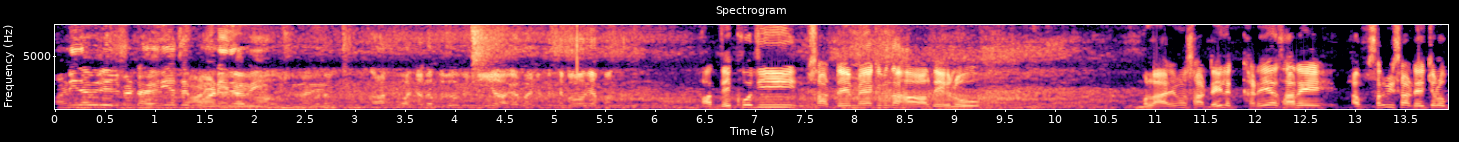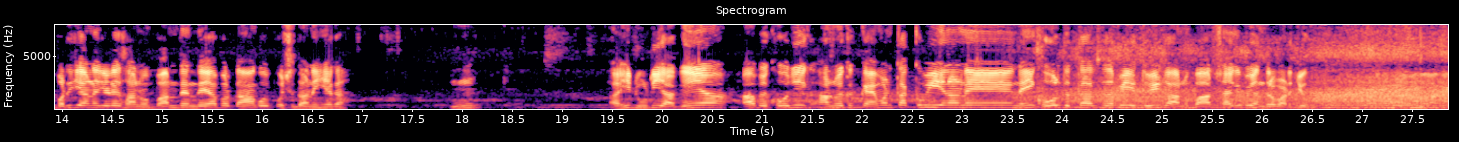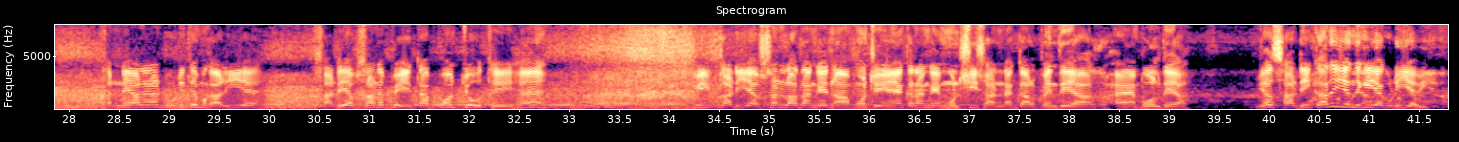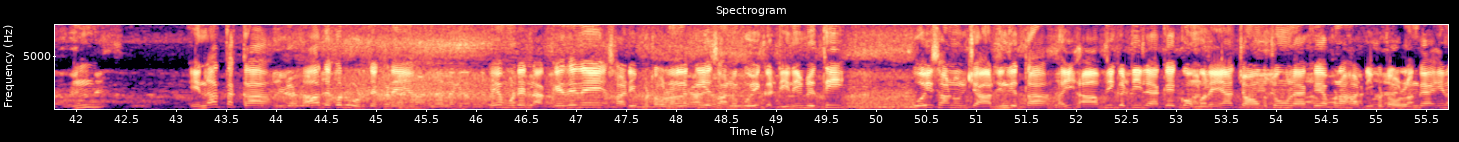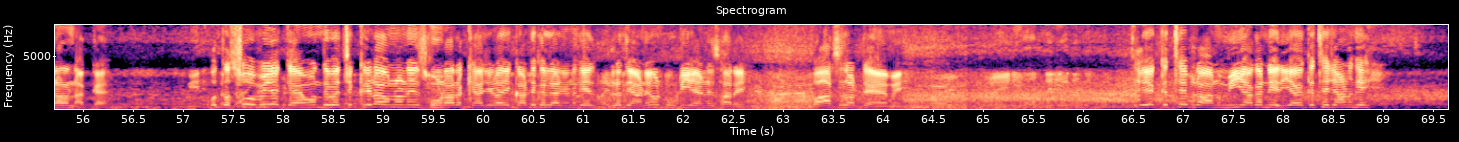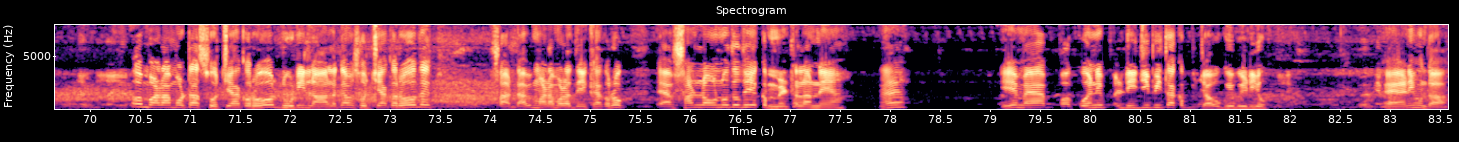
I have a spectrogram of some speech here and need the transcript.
ਪਾਣੀ ਦਾ ਵੀ ਅਰੇਂਜਮੈਂਟ ਹੈ ਨਹੀਂ ਇੱਥੇ ਪਾਣੀ ਦਾ ਵੀ ਨਹੀਂ ਆ ਗਿਆ ਭਾਈ ਕਿੱਥੇ ਬਵਾਂਗੇ ਆਪਾਂ। ਆ ਦੇਖੋ ਜੀ ਸਾਡੇ ਮਹਿਕਮੇ ਦਾ ਹਾਲ ਦੇਖ ਲਓ। ਮੁਲਾਜ਼ਮ ਸਾਡੇ ਹੀ ਖੜੇ ਆ ਸਾਰੇ। ਅਫਸਰ ਵੀ ਸਾਡੇ ਚਲੋ ਵਧੀਆ ਨੇ ਜਿਹੜੇ ਸਾਨੂੰ ਬੰਨ ਦਿੰਦੇ ਆ ਪਰ ਗਾਂ ਕੋਈ ਪੁੱਛਦਾ ਨਹੀਂ ਹੈਗਾ। ਹੂੰ। ਅਸੀਂ ਡਿਊਟੀ ਆ ਗਏ ਆ। ਆ ਵੇਖੋ ਜੀ ਸਾਨੂੰ ਇੱਕ ਕੈਮਨ ਤੱਕ ਵੀ ਇਹਨਾਂ ਨੇ ਨਹੀਂ ਖੋਲ ਦਿੱਤਾ ਤਾਂ ਵੀ ਤੁਸੀਂ ਤੁਹਾਨੂੰ ਬਾਦਸ਼ਾਹ ਕਿ ਵੀ ਅੰਦਰ ਵੜ ਜਾਓ। ਖੰਨੇ ਵਾਲੇ ਨਾਲ ਡਿਊਟੀ ਤੇ ਮੰਗਾ ਲਈ ਹੈ। ਸਾਡੇ ਅਫਸਰਾਂ ਨੇ ਭੇਜਤਾ, ਪਹੁੰਚੋ ਉੱਥੇ, ਹੈ। ਵੀ ਤੁਹਾਡੀ ਐਬਸੈਂਟ ਲਾ ਦਾਂਗੇ, ਨਾ ਪਹੁੰਚੇ, ਐ ਕਰਾਂਗੇ। ਮੁਨਸ਼ੀ ਸਾਡੇ ਨਾਲ ਗੱਲ ਪੈਂਦੇ ਆ, ਐ ਬੋਲਦੇ ਆ। ਯਾਰ ਸਾਡੀ ਕਾਹਦੀ ਜ਼ਿੰਦਗੀ ਆ ਕੁੜੀ ਆ ਵੀ? ਹੂੰ? ਇੰਨਾ ਧੱਕਾ, ਆਹ ਦੇਖੋ ਰੋਡ ਤੇ ਖੜੇ ਆ। ਇਹ ਮੁੰਡੇ ਨਾਕੇ ਦੇ ਨੇ, ਸਾਡੀ ਪਟੋਲਣ ਲੱਗੀ ਹੈ ਸਾਨੂੰ ਕੋਈ ਗੱਡੀ ਨਹੀਂ ਦਿੱਤੀ ਕੋਈ ਸਾਨੂੰ ਇੰਚਾਰਜ ਨਹੀਂ ਦਿੱਤਾ। ਅਸੀਂ ਆਪ ਦੀ ਗੱਡੀ ਲੈ ਕੇ ਘੁੰਮ ਰਹੇ ਆ, ਚੌਂਕ ਚੋਂ ਲੈ ਕੇ ਆਪਣਾ ਸਾਡੀ ਪਟੋਲਣ ਹੈ, ਇਹਨਾਂ ਦਾ ਨੱਕ ਹੈ। ਉਹ ਦੱਸੋ ਵੀ ਇਹ ਕੈਮਨ ਦੇ ਵਿੱਚ ਕਿਹੜਾ ਉਹਨਾਂ ਨੇ ਸੋਨਾ ਰੱਖਿਆ ਜਿਹੜਾ ਇਹ ਕੱਢ ਕੇ ਲੈ ਜਾਣਗੇ? ਲੁਧਿਆਣੇੋਂ ਟੂਟੀ ਆਏ ਨੇ ਸਾਰੇ। ਬਾਰਿਸ਼ ਦਾ ਟਾਈਮ ਏ। ਤੇ ਇਹ ਕਿੱਥੇ ਰਾਤ ਨੂੰ ਮੀਂਹ ਆ ਗਿਆ, ਹਨੇਰੀ ਆ ਗਿਆ, ਕਿੱਥੇ ਜਾਣਗੇ? ਉਹ ਮਾੜਾ ਮੋਟਾ ਸੋਚਿਆ ਕਰੋ, ਡਿਊਟੀ ਲਾਉਣ ਲੱਗਾ, ਸੋਚਿਆ ਕਰੋ ਤੇ ਸਾਡਾ ਵੀ ਮਾੜਾ ਮੋਟਾ ਦੇਖਿਆ ਕਰੋ। ਐਬਸੈਂਟ ਲਾਉਣ ਨੂੰ ਤਾਂ ਤੁਸੀਂ ਇੱਕ ਮਿੰਟ ਲਾਉਂਦੇ ਆ, ਹੈ? ਇਹ ਮੈਂ ਪ- ਕੋਈ ਨਹੀਂ, ਡੀਜੀਪੀ ਤੱਕ ਜਾਊਗੀ ਵੀਡੀਓ। ਐ ਨਹੀਂ ਹੁੰਦਾ।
